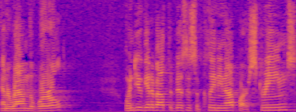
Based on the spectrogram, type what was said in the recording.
and around the world? When do you get about the business of cleaning up our streams,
